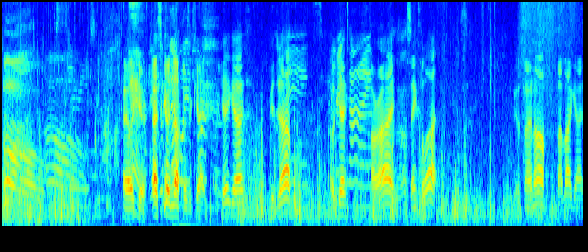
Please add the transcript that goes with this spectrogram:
Oh. Oh. Hey, look here. That's good enough as a is catch. Okay, guys. Good job. Okay. All right. Thanks a lot. Gonna sign off. Bye, bye, guys.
